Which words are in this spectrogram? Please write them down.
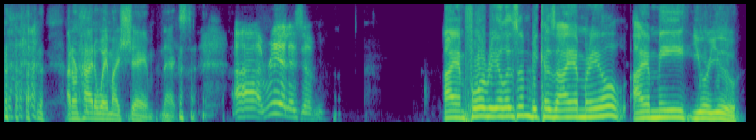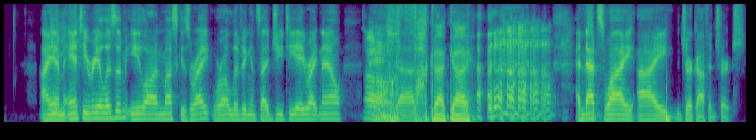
I don't hide away my shame. Next. Uh, realism. I am for realism because I am real. I am me. You are you. I am anti realism. Elon Musk is right. We're all living inside GTA right now. Oh, And, uh, fuck that guy. and that's why I jerk off in church.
